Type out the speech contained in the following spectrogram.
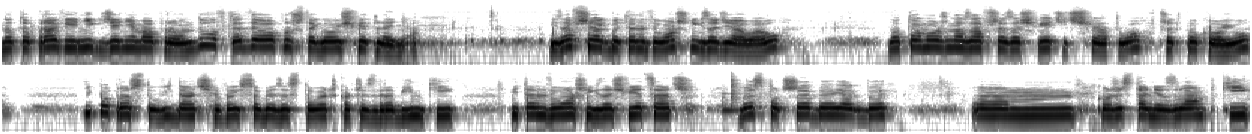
no to prawie nigdzie nie ma prądu, wtedy oprócz tego oświetlenia. I zawsze jakby ten wyłącznik zadziałał, no to można zawsze zaświecić światło w przedpokoju i po prostu widać, wejść sobie ze stołeczka czy z drabinki i ten wyłącznik zaświecać bez potrzeby jakby um, korzystania z lampki,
